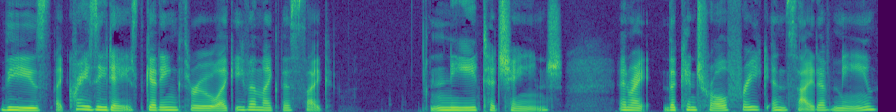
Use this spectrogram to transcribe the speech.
these like crazy days, getting through like even like this like need to change. And right, the control freak inside of me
